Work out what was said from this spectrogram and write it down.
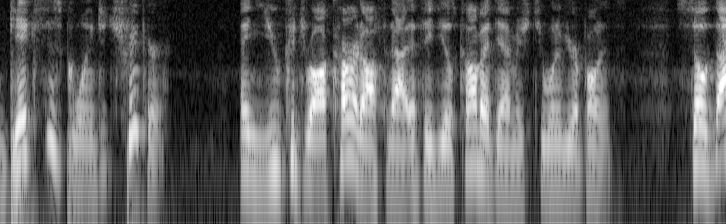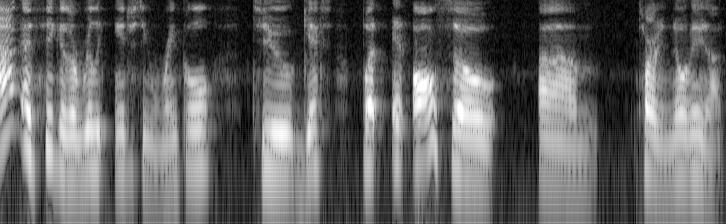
Gix is going to trigger and you could draw a card off of that if he deals combat damage to one of your opponents. So that I think is a really interesting wrinkle to Gix, but it also, um, sorry, no, maybe not.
